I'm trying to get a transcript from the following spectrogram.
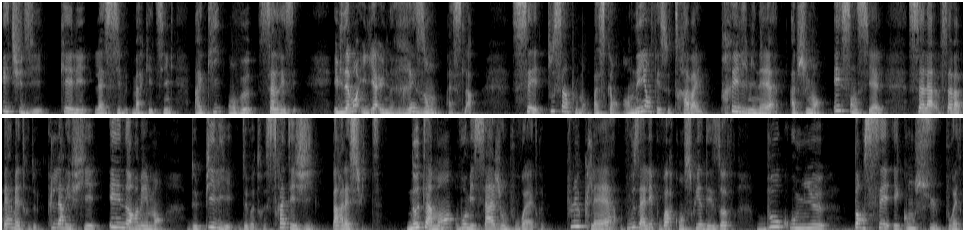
étudier quelle est la cible marketing à qui on veut s'adresser. Évidemment, il y a une raison à cela c'est tout simplement parce qu'en ayant fait ce travail préliminaire absolument essentiel, ça, va permettre de clarifier énormément de piliers de votre stratégie par la suite. Notamment, vos messages vont pouvoir être plus clairs, vous allez pouvoir construire des offres beaucoup mieux pensées et conçues pour être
